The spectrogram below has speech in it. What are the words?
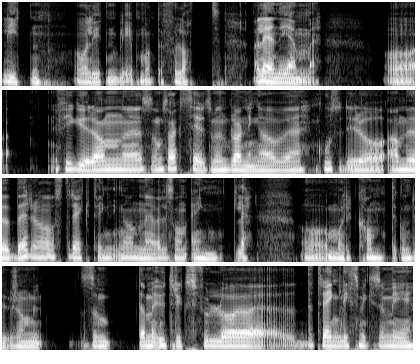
liten, og liten blir på en måte forlatt alene hjemme. Og figurene, eh, som sagt, ser ut som en blanding av eh, kosedyr og amøber, og strektegningene er veldig sånn enkle og markante konturer som, som De er uttrykksfulle, og eh, det trenger liksom ikke så mye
